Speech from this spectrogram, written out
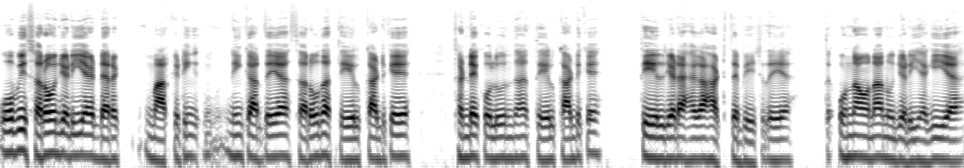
ਉਹ ਵੀ ਸਰੋਂ ਜਿਹੜੀ ਹੈ ਡਾਇਰੈਕਟ ਮਾਰਕੀਟਿੰਗ ਨਹੀਂ ਕਰਦੇ ਆ। ਸਰੋਂ ਦਾ ਤੇਲ ਕੱਢ ਕੇ, ਠੰਡੇ ਕੋਲੋਂ ਦਾ ਤੇਲ ਕੱਢ ਕੇ, ਤੇਲ ਜਿਹੜਾ ਹੈਗਾ, ਹੱਟ ਤੇ ਵੇਚਦੇ ਆ। ਤੇ ਉਹਨਾਂ ਉਹਨਾਂ ਨੂੰ ਜਿਹੜੀ ਹੈਗੀ ਆ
